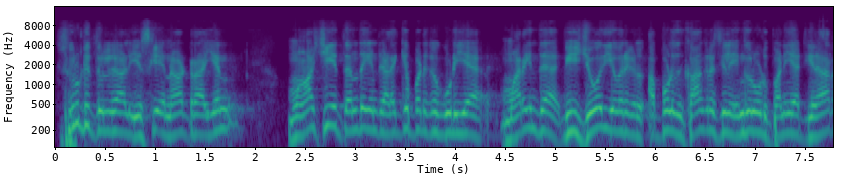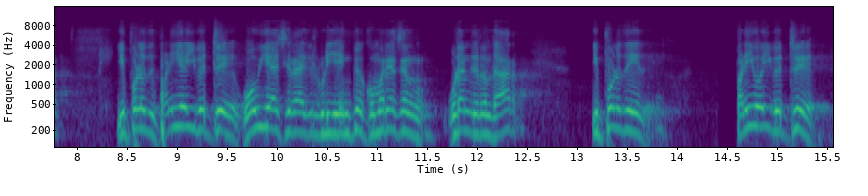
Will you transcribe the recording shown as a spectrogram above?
சுருட்டு தொழிலாளி எஸ். கே. நாட்ராயன் மாசிய தந்தை என்று அழைக்கப்படுகக்கூடிய மறைந்த வி. ஜோதி அவர்கள் அப்பொழுது காங்கிரஸில் எங்களோடு பணியாற்றினார். இப்பொழுது பணியோய்வு பெற்று ஓவியாசிரியராக இருக்கக்கூடிய எங்க குமரேசன் உடன் இருந்தார். இப்பொழுது பணி ஓய்வு பெற்று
